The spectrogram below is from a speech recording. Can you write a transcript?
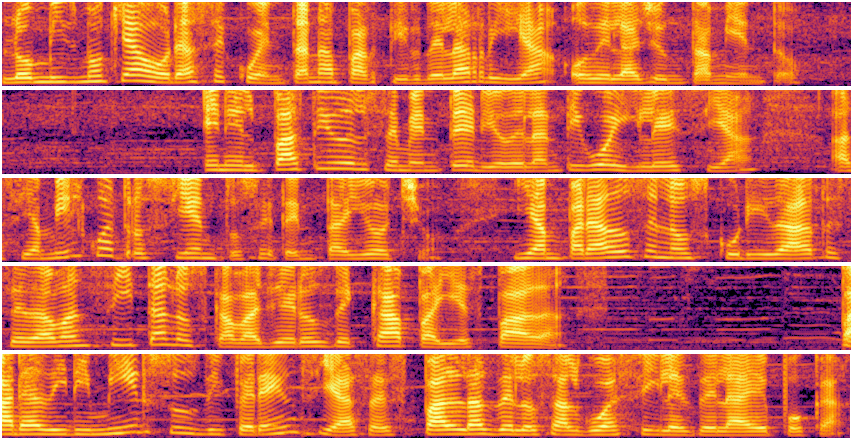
lo mismo que ahora se cuentan a partir de la ría o del ayuntamiento. En el patio del cementerio de la antigua iglesia, hacia 1478, y amparados en la oscuridad se daban cita los caballeros de capa y espada, para dirimir sus diferencias a espaldas de los alguaciles de la época.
